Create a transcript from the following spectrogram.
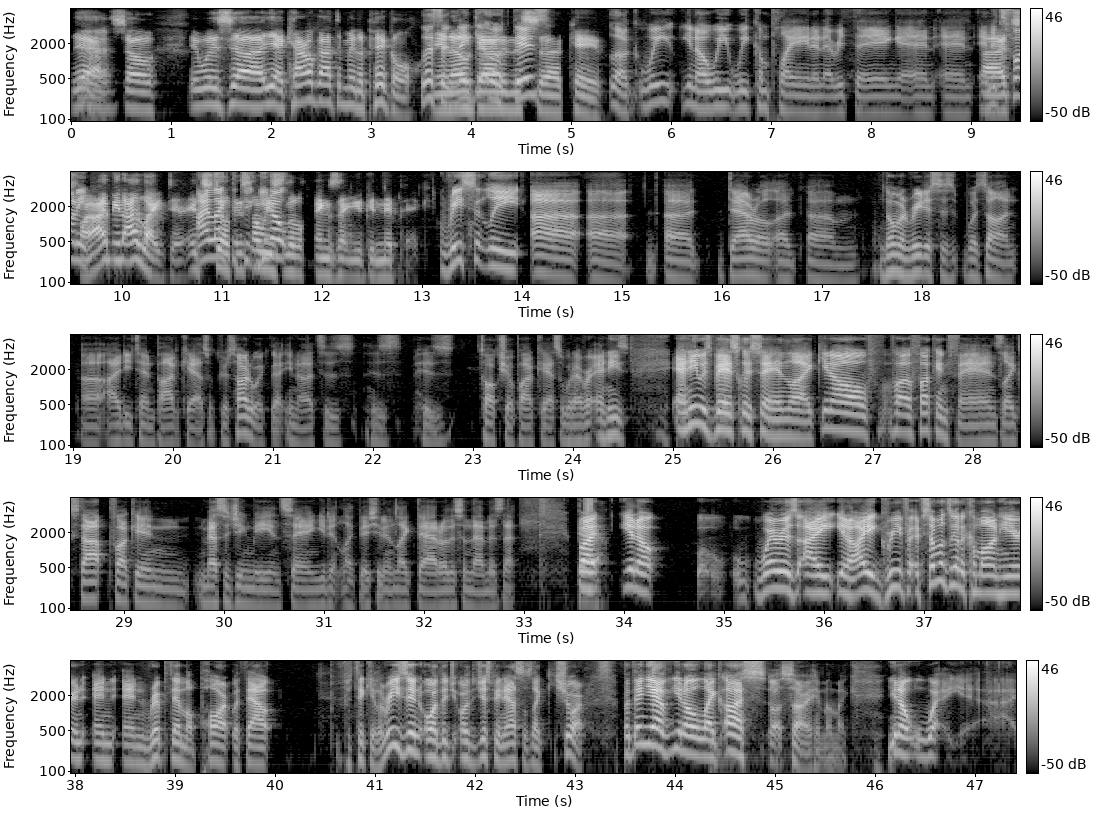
Yeah. Yeah. So it was, uh, yeah. Carol got them in a pickle. Listen, you know, get- down look, in this uh, cave. Look, we you know we we complain and everything, and and and Uh, it's, funny. fine. I mean, I liked it. It's I still liked it there's too. You know- little things that you can nitpick. recently uh uh uh daryl uh, um norman reedus is, was on uh ID10T podcast with chris hardwick that you know that's his his his talk show podcast or whatever and he's and he was basically saying like you know f- f- uh, fucking fans like stop fucking messaging me and saying you didn't like this you didn't like that or this and that and this and that. But you know whereas i you know i agree if, if someone's going to come on here and, and and rip them apart without particular reason or the or just being assholes like sure. But then you have you know like us oh sorry I hit my mic. You know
